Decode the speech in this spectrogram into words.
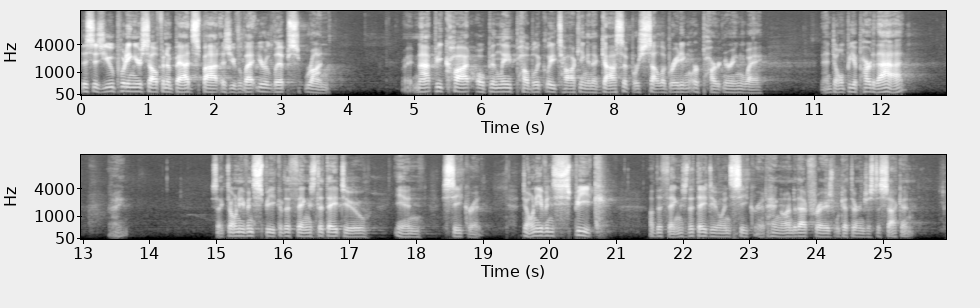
This is you putting yourself in a bad spot as you've let your lips run. Right? Not be caught openly, publicly talking in a gossip or celebrating or partnering way. And don't be a part of that. Right? It's like, don't even speak of the things that they do in secret. Don't even speak of the things that they do in secret. Hang on to that phrase. We'll get there in just a second. It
